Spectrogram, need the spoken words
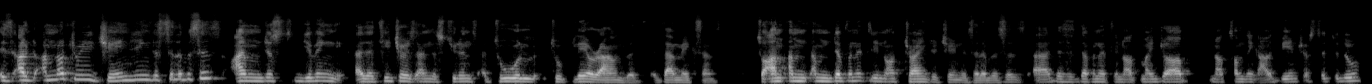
is I'm not really changing the syllabuses. I'm just giving uh, the teachers and the students a tool to play around with, if that makes sense. So I'm, I'm, I'm definitely not trying to change the syllabuses. Uh, this is definitely not my job, not something I would be interested to do.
